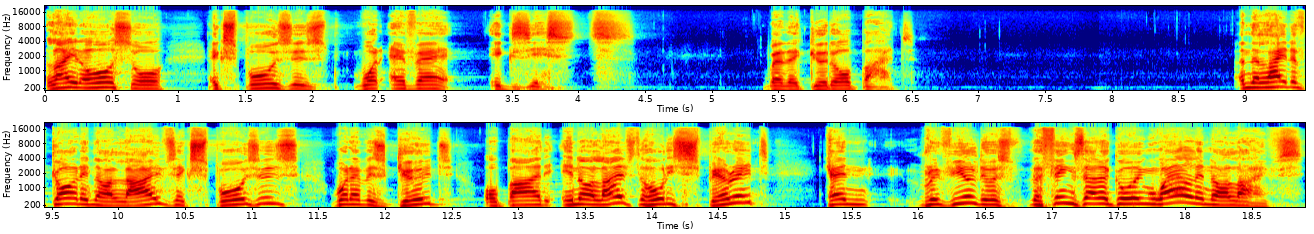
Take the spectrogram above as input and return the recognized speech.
Light also exposes whatever exists, whether good or bad. And the light of God in our lives exposes whatever is good or bad in our lives. The Holy Spirit can reveal to us the things that are going well in our lives.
